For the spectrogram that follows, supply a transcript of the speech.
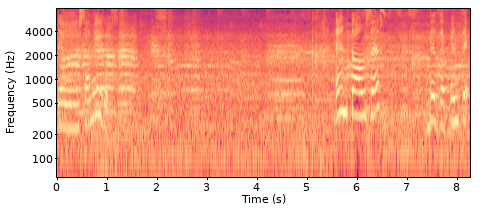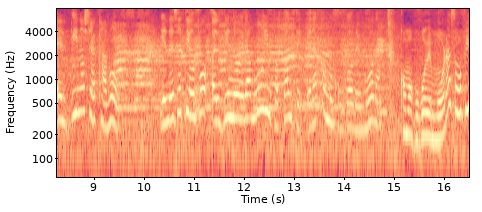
de unos amigos. Entonces, de repente el vino se acabó. Y en ese tiempo el vino era muy importante, era como jugo de mora. ¿Como jugo de mora, Sofi?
